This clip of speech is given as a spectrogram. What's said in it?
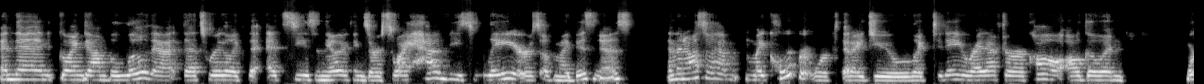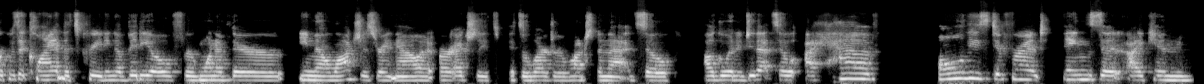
And then going down below that, that's where like the Etsy's and the other things are. So I have these layers of my business. And then I also have my corporate work that I do. Like today, right after our call, I'll go and work with a client that's creating a video for one of their email launches right now. Or actually, it's, it's a larger launch than that. And so I'll go in and do that. So I have all these different things that I can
